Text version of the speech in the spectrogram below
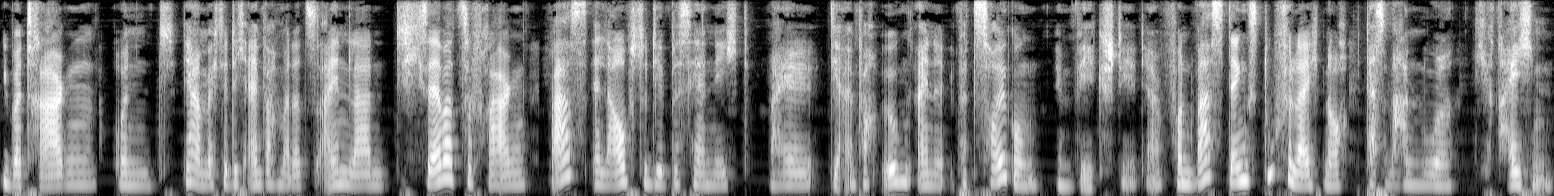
übertragen und ja, möchte dich einfach mal dazu einladen, dich selber zu fragen, was erlaubst du dir bisher nicht, weil dir einfach irgendeine Überzeugung im Weg steht, ja? Von was denkst du vielleicht noch, das machen nur die Reichen,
